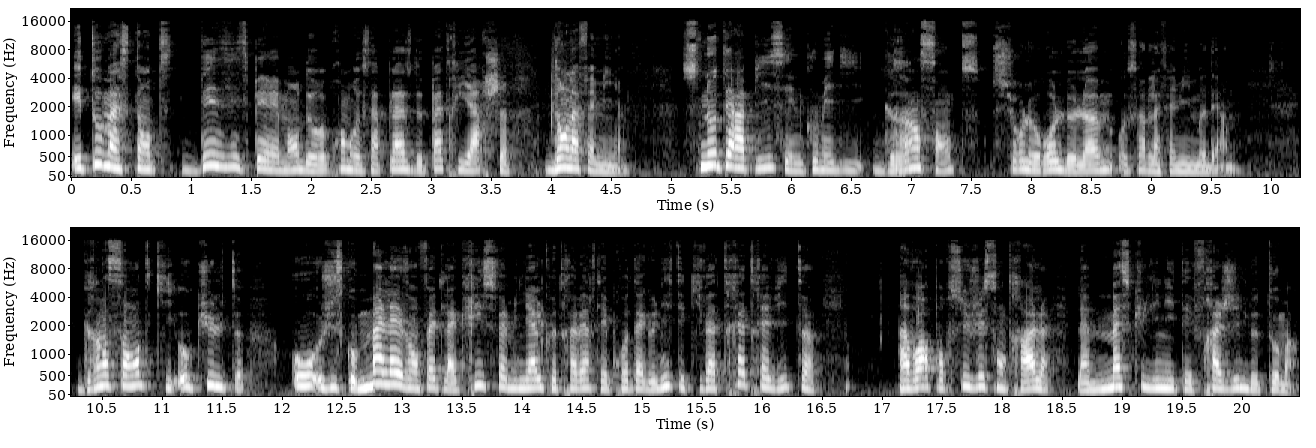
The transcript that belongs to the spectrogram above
et Thomas tente désespérément de reprendre sa place de patriarche dans la famille. Snow Therapy, c'est une comédie grinçante sur le rôle de l'homme au sein de la famille moderne. Grinçante qui occulte jusqu'au malaise en fait la crise familiale que traversent les protagonistes et qui va très très vite avoir pour sujet central la masculinité fragile de Thomas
